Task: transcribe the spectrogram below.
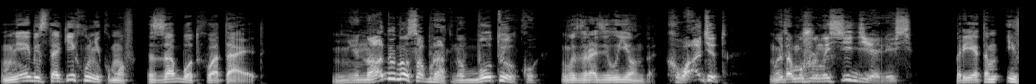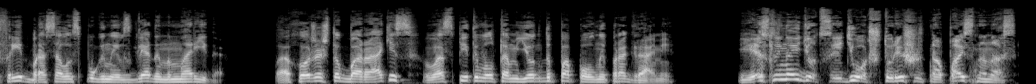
Мне и без таких уникумов забот хватает. «Не надо нас обратно в бутылку», — возразил Йонда. «Хватит, мы там уже насиделись». При этом Ифрит бросал испуганные взгляды на Марида. Похоже, что Баракис воспитывал там Йонда по полной программе. «Если найдется идиот, что решит напасть на нас,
